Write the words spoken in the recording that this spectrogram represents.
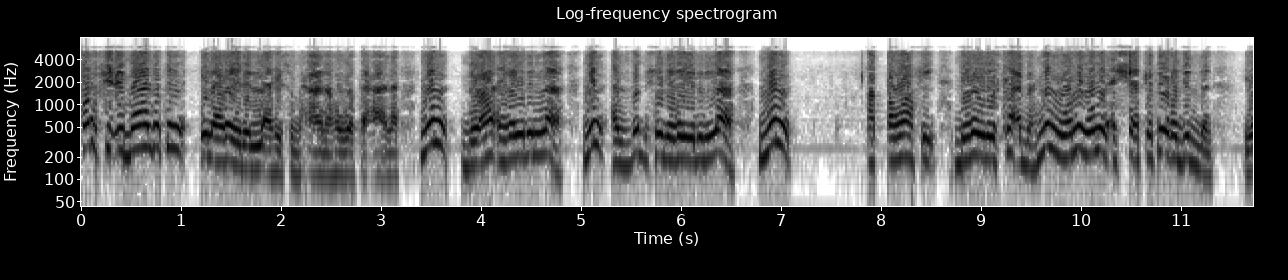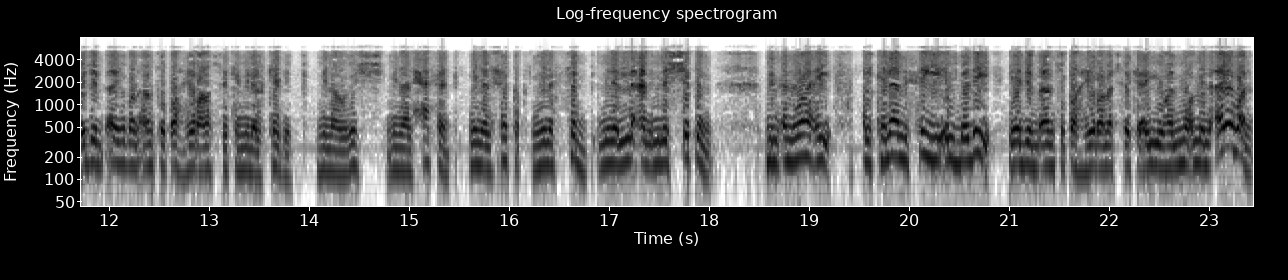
صرف عبادة إلى غير الله سبحانه وتعالى من دعاء غير الله من الذبح لغير الله من الطواف بغير الكعبة من ومن ومن أشياء كثيرة جدا. يجب أيضا أن تطهر نفسك من الكذب من الغش من الحسد من الحقد من السب من اللعن من الشتم. من أنواع الكلام السيء البذيء. يجب أن تطهر نفسك أيها المؤمن. أيضا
